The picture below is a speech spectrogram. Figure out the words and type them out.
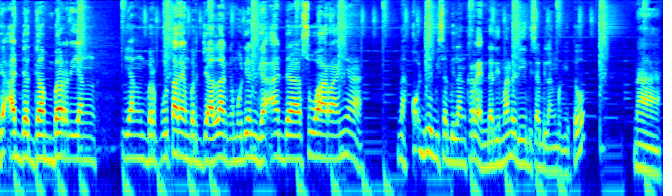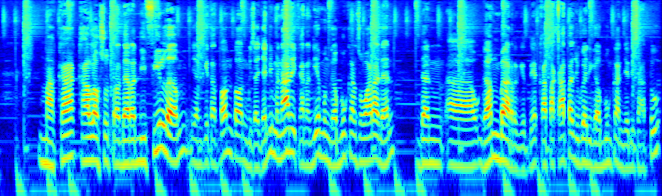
nggak ada gambar yang yang berputar yang berjalan, kemudian nggak ada suaranya Nah, kok dia bisa bilang keren? Dari mana dia bisa bilang begitu? Nah, maka kalau sutradara di film yang kita tonton bisa jadi menarik karena dia menggabungkan suara dan dan uh, gambar gitu ya. Kata-kata juga digabungkan jadi satu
